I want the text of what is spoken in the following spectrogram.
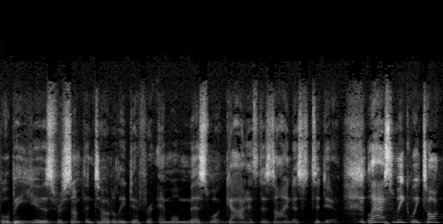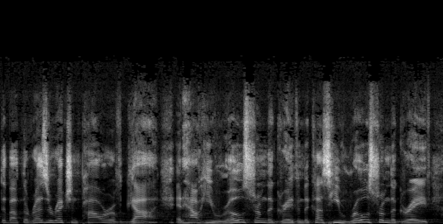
will be used for something totally different and we'll miss what God has designed us to do. Last week, we talked about the resurrection power of God and how He rose from the grave. And because He rose from the grave,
